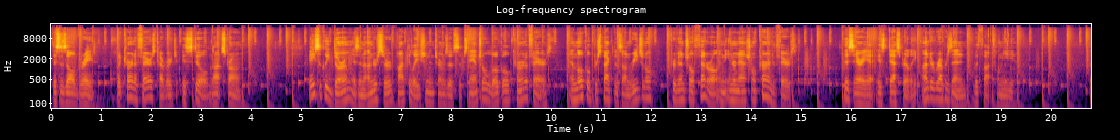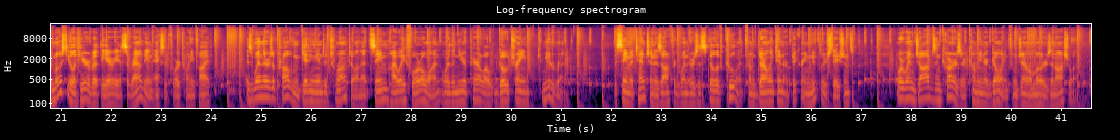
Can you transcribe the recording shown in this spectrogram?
This is all great, but current affairs coverage is still not strong. Basically, Durham is an underserved population in terms of substantial local current affairs and local perspectives on regional, provincial, federal, and international current affairs. This area is desperately underrepresented with thoughtful media. The most you'll hear about the area surrounding Exit 425 is when there is a problem getting into Toronto on that same Highway 401 or the near parallel GO train commuter run. The same attention is offered when there is a spill of coolant from Darlington or Pickering nuclear stations, or when jobs and cars are coming or going from General Motors in Oshawa.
